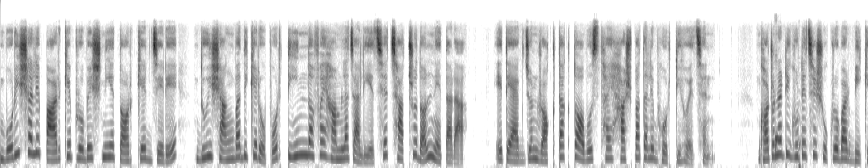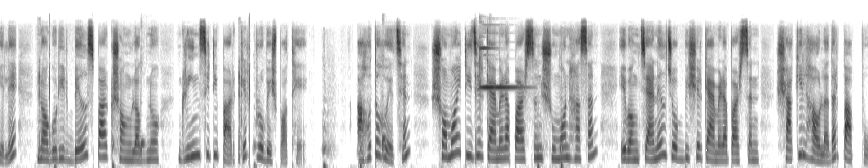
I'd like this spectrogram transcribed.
বরিশালে পার্কে প্রবেশ নিয়ে তর্কের জেরে দুই সাংবাদিকের ওপর তিন দফায় হামলা চালিয়েছে ছাত্রদল নেতারা। এতে একজন রক্তাক্ত অবস্থায় হাসপাতালে ভর্তি হয়েছেন। ঘটনাটি ঘটেছে শুক্রবার বিকেলে নগরীর বেলস পার্ক সংলগ্ন গ্রিন সিটি পার্কের প্রবেশপথে। আহত হয়েছেন সময় টিজির ক্যামেরা পার্সন সুমন হাসান এবং চ্যানেল চব্বিশের ক্যামেরা পার্সন শাকিল হাওলাদার পাপ্পু।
